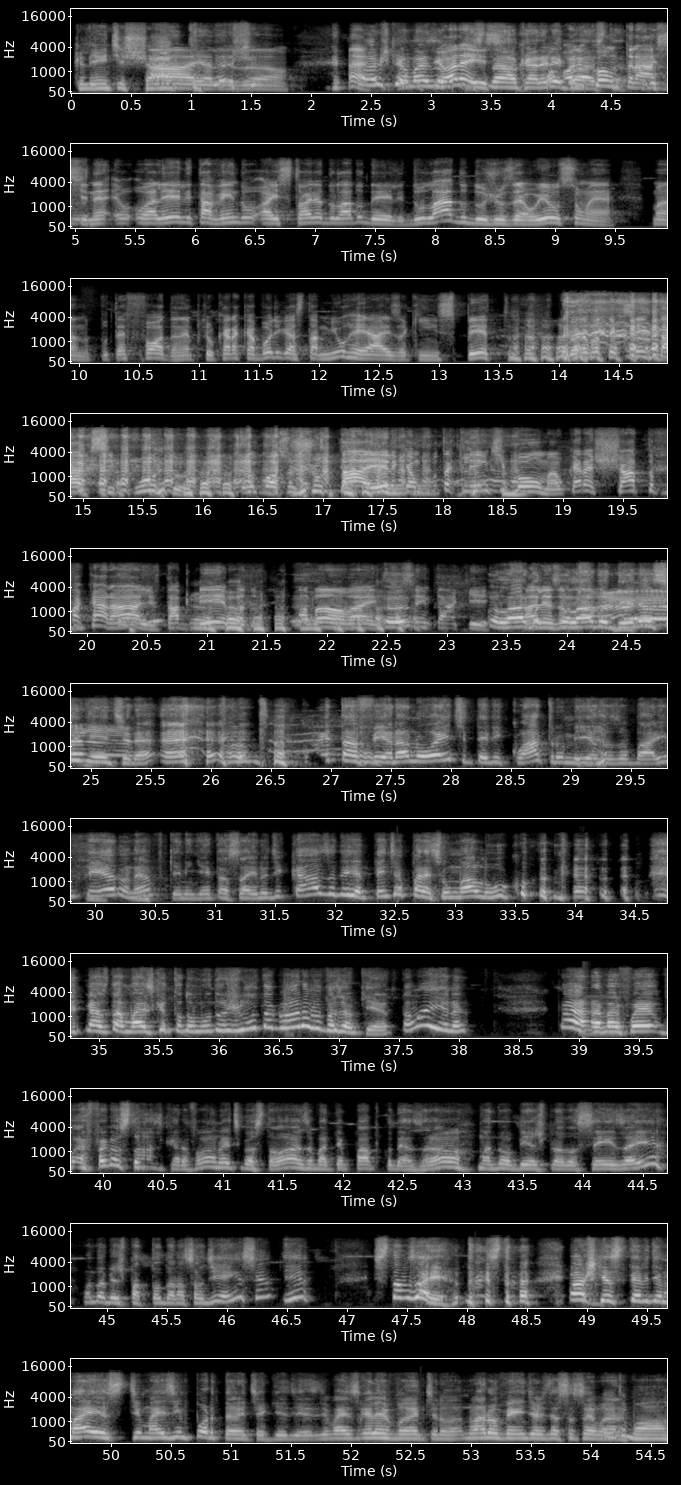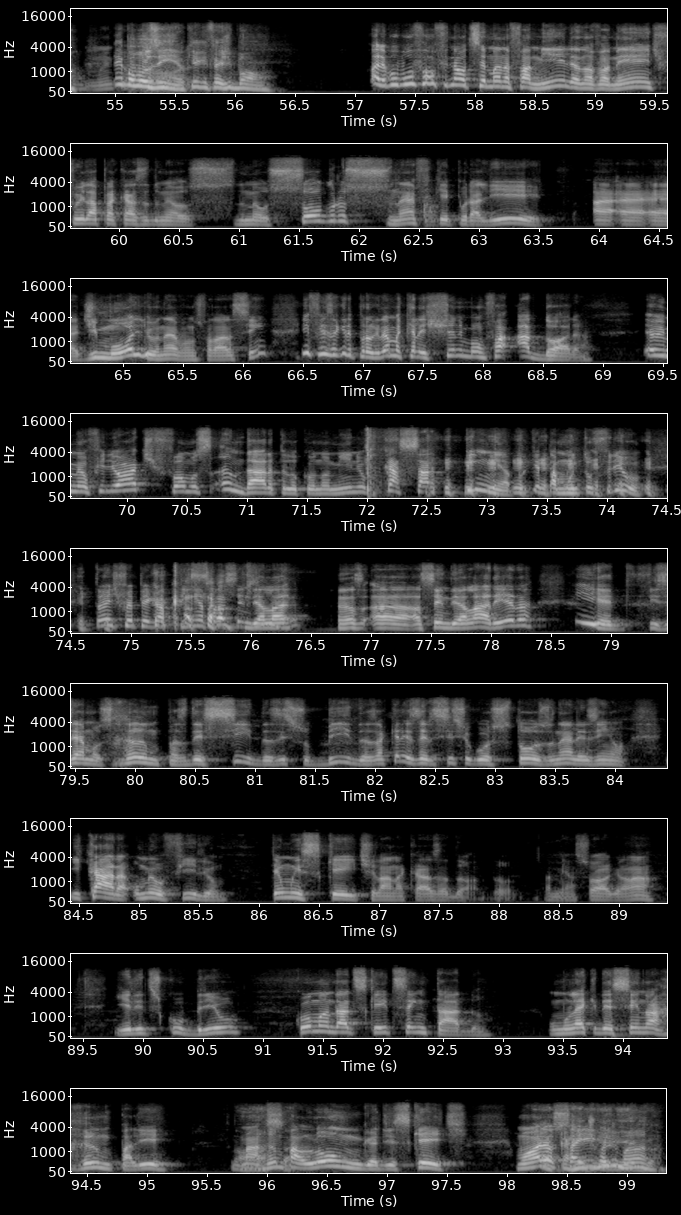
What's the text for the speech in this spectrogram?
Cliente chato. Ai, a lesão. É, Eu acho que é mais pior é isso. Não, cara, ele Olha gosta. o contraste, né? O Ale, ele tá vendo a história do lado dele. Do lado do José Wilson é, mano, puta, é foda, né? Porque o cara acabou de gastar mil reais aqui em espeto. Agora eu vou ter que sentar com esse puto. Eu não posso chutar ele, que é um puta cliente bom, mas o cara é chato pra caralho, tá bêbado. Tá bom, vai, vou sentar aqui. O lado, lesão- o lado dele é o seguinte, né? É, Quarta-feira à noite, teve quatro mesas no bar inteiro, né? Porque ninguém tá saindo de casa, de repente aparece um maluco, gasta mais que todo mundo junto, agora vai fazer o quê? Tamo aí, né? Cara, mas foi, foi gostoso, cara. Foi uma noite gostosa, bater papo com o Dezão, mandou um beijo para vocês aí, mandou um beijo para toda a nossa audiência e estamos aí. Eu acho que isso teve de mais, de mais importante aqui, de, de mais relevante no, no Arovengers dessa semana. Muito bom. Muito E Bubuzinho, bom. o que, que fez de bom? Olha, Bubu foi um final de semana família novamente. Fui lá para casa dos meus, dos meus sogros, né? Fiquei por ali a- a- a- de molho, né? Vamos falar assim. E fiz aquele programa que Alexandre Bonfá adora. Eu e meu filhote fomos andar pelo condomínio, caçar pinha, porque tá muito frio. Então a gente foi pegar pinha para acender a- acender a lareira e fizemos rampas, descidas e subidas, aquele exercício gostoso, né, Lezinho? E cara, o meu filho tem um skate lá na casa do- do- da minha sogra lá, e ele descobriu como andar de skate sentado. Um moleque descendo a rampa ali, uma Nossa. rampa longa de skate. Uma hora É, eu saí. de rolimã.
